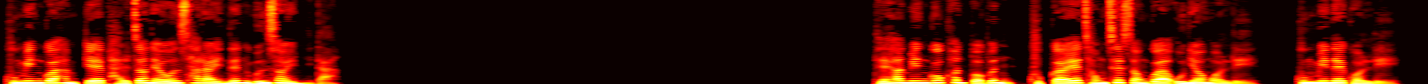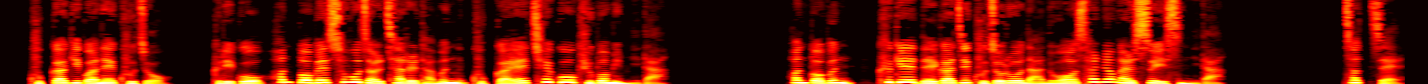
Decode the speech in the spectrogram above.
국민과 함께 발전해온 살아있는 문서입니다. 대한민국 헌법은 국가의 정체성과 운영 원리, 국민의 권리, 국가기관의 구조, 그리고 헌법의 수호 절차를 담은 국가의 최고 규범입니다. 헌법은 크게 네 가지 구조로 나누어 설명할 수 있습니다. 첫째,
